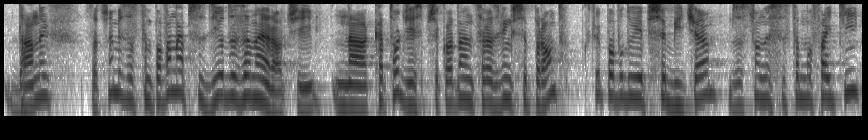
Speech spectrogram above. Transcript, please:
danych zaczyna być zastępowana przez diodę Zenera, czyli na katodzie jest przekładany coraz większy prąd, który powoduje przebicie ze strony systemów IT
